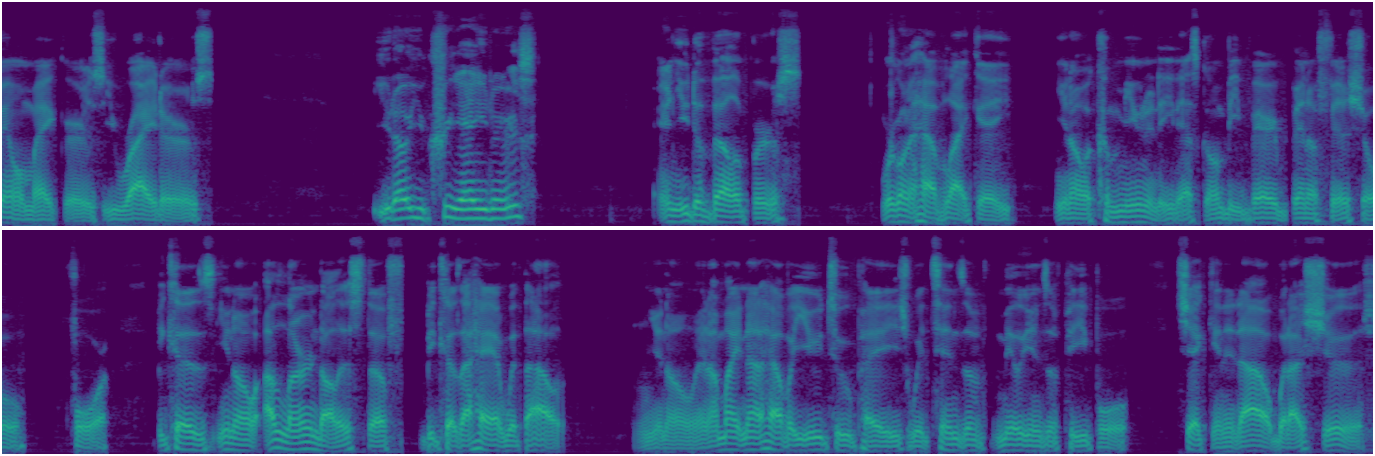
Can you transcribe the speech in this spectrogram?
filmmakers, you writers, you know, you creators, and you developers. We're going to have like a, you know, a community that's going to be very beneficial for because, you know, I learned all this stuff because I had without, you know, and I might not have a YouTube page with tens of millions of people checking it out, but I should.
